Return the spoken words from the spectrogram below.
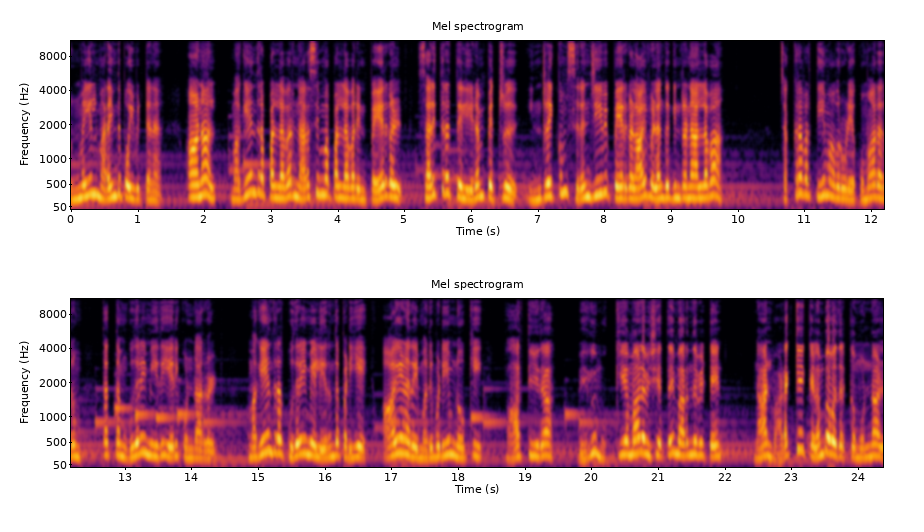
உண்மையில் மறைந்து போய்விட்டன. ஆனால் மகேந்திர பல்லவர் நரசிம்ம பல்லவரின் பெயர்கள் சரித்திரத்தில் இடம்பெற்று இன்றைக்கும் சிரஞ்சீவி பெயர்களாய் விளங்குகின்றன அல்லவா? சக்கரவர்த்தியும் அவருடைய குமாரரும் தத்தம் குதிரை மீது ஏறிக்கொண்டார்கள். மகேந்திரர் குதிரை மேல் இருந்தபடியே ஆயனரை மறுபடியும் நோக்கி பார்த்தீரா வெகு முக்கியமான விஷயத்தை மறந்துவிட்டேன். நான் வடக்கே கிளம்புவதற்கு முன்னால்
